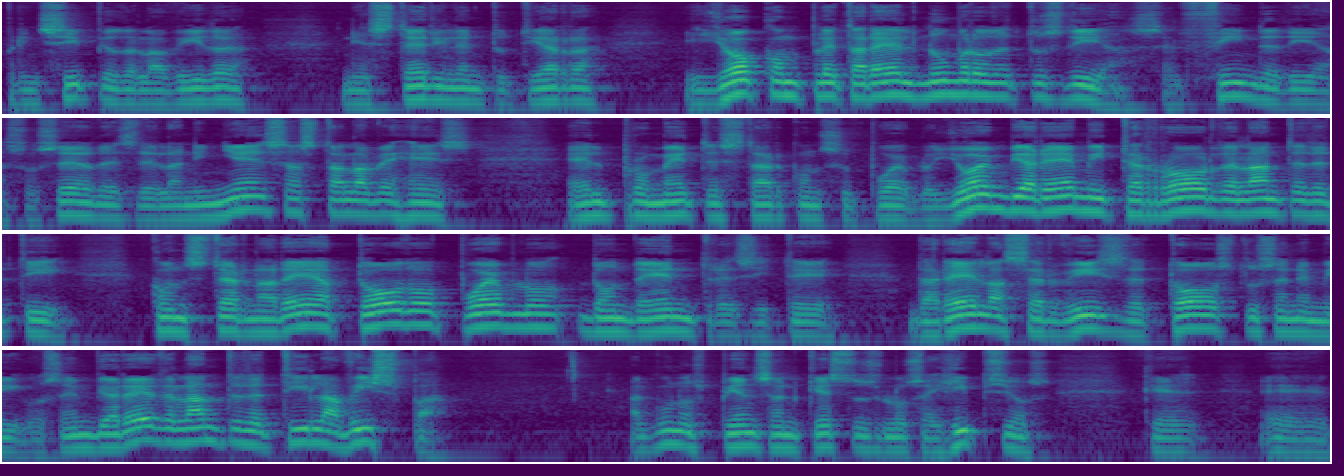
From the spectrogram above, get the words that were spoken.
principio de la vida, ni estéril en tu tierra, y yo completaré el número de tus días, el fin de días, o sea, desde la niñez hasta la vejez, Él promete estar con su pueblo. Yo enviaré mi terror delante de ti, consternaré a todo pueblo donde entres y te daré la cerviz de todos tus enemigos. Enviaré delante de ti la avispa. Algunos piensan que estos los egipcios que eh,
